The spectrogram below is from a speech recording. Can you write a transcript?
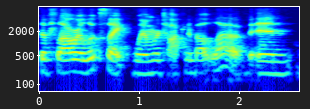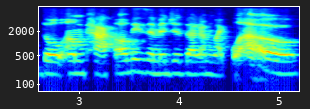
the flower looks like when we're talking about love. And they'll unpack all these images that I'm like, whoa,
